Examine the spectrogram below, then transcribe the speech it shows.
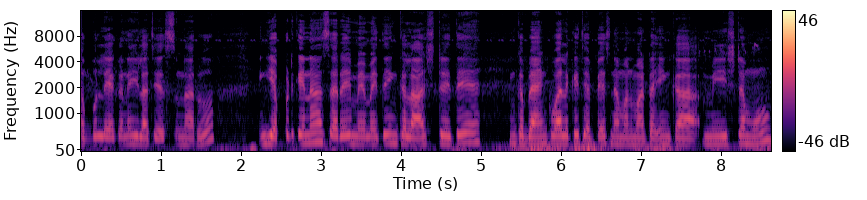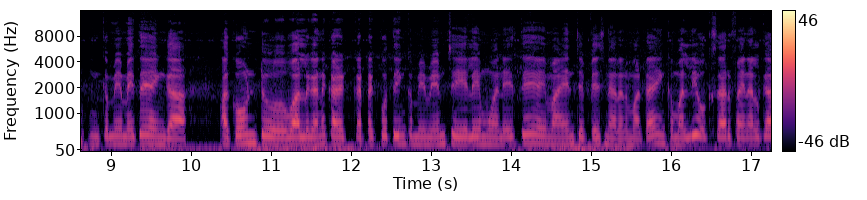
డబ్బులు లేకనే ఇలా చేస్తున్నారు. ఇంక ఎప్పటికైనా సరే మేమైతే ఇంకా లాస్ట్ అయితే ఇంకా బ్యాంక్ వాళ్ళకే చెప్పేసినాం అనమాట ఇంకా మీ ఇష్టము. ఇంకా మేమైతే ఇంకా అకౌంట్ వాళ్ళు కానీ కట్టకపోతే ఇంకా మేమేం చేయలేము అని మా ఆయన చెప్పేసినారనమాట ఇంకా మళ్ళీ ఒకసారి ఫైనల్గా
